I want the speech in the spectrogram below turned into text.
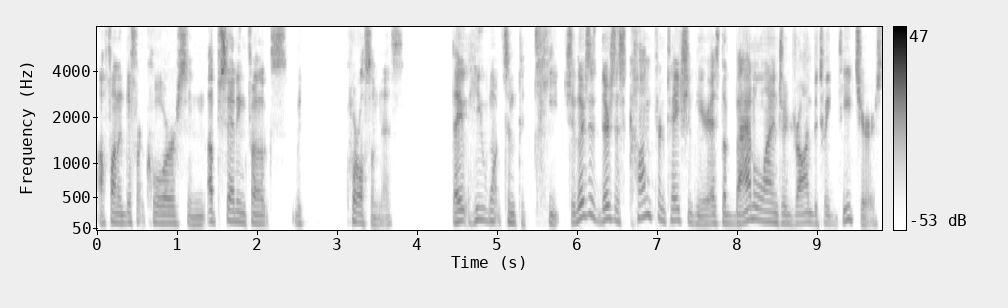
off on a different course and upsetting folks with quarrelsomeness, they, he wants them to teach. So there's a, there's this confrontation here as the battle lines are drawn between teachers.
